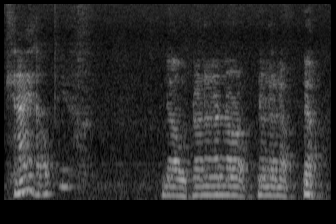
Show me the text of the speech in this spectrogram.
Can I help you? No, no, no, no, no, no, no, no, no.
